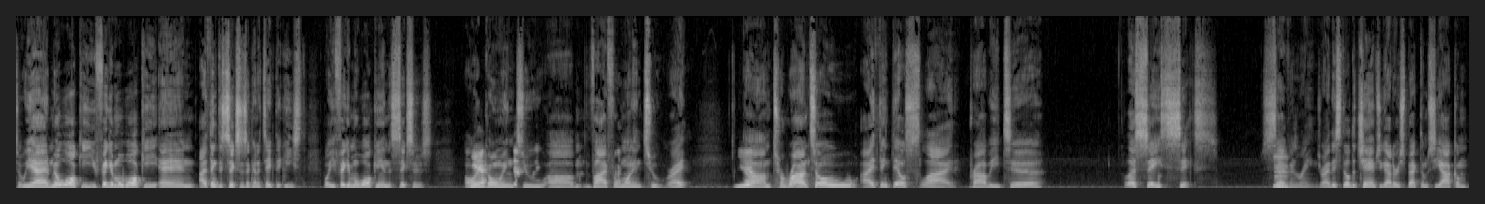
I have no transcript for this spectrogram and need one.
So we had Milwaukee. You figure Milwaukee and I think the Sixers are going to take the East, but you figure Milwaukee and the Sixers are Yeah. going to um, vie for one and two, right? Yeah. Um, Toronto, I think they'll slide probably to let's say six, seven range, right? They're still the champs. You got to respect them. Siakam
